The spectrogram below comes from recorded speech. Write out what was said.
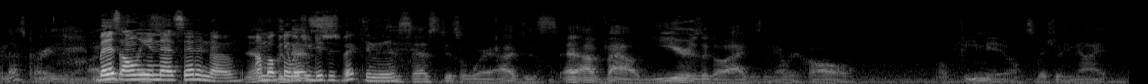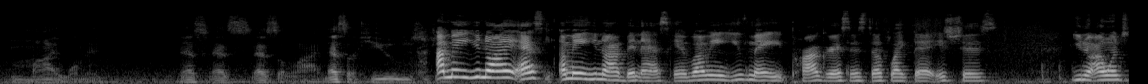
And that's crazy. Man. But I it's only in that setting though. Yeah, I'm okay with you disrespecting me. That's, that's just a word I just I, I vowed years ago I just never call female, especially not my woman. That's that's that's a lot. That's a huge. I mean, you know, I ask. I mean, you know, I've been asking, but I mean, you've made progress and stuff like that. It's just, you know, I want.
